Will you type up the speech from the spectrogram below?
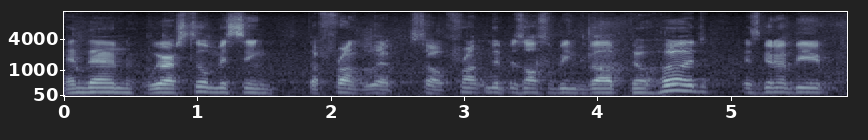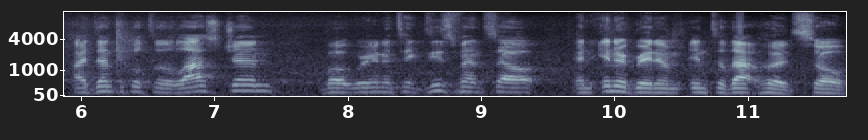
and then we are still missing the front lip so front lip is also being developed the hood is going to be identical to the last gen, but we're going to take these vents out and integrate them into that hood. So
